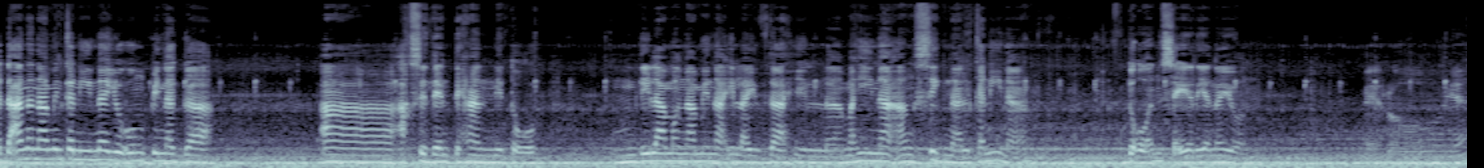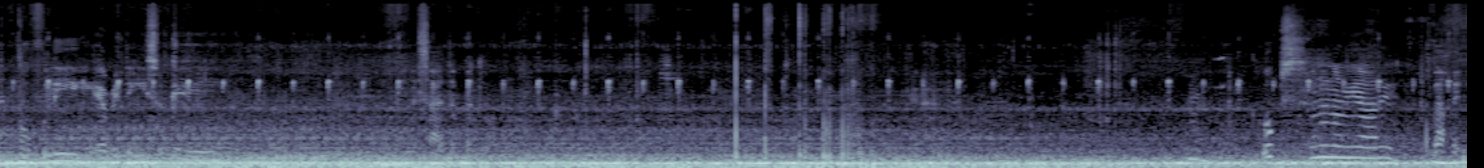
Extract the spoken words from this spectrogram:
nadaanan namin kanina yung pinag ah, ah, aksidentehan nito. Hindi lamang namin na live dahil ah, mahina ang signal kanina doon sa area na yon It's okay. Nasada pa to. Oops. Ano nangyari? Bakit?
